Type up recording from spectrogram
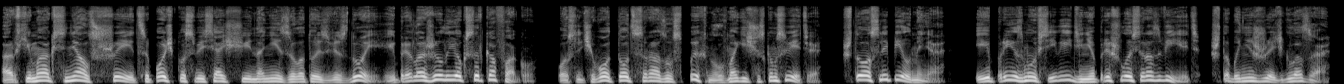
Архимаг снял с шеи цепочку с висящей на ней золотой звездой и приложил ее к саркофагу, после чего тот сразу вспыхнул в магическом свете, что ослепил меня, и призму всевидения пришлось развеять, чтобы не сжечь глаза.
